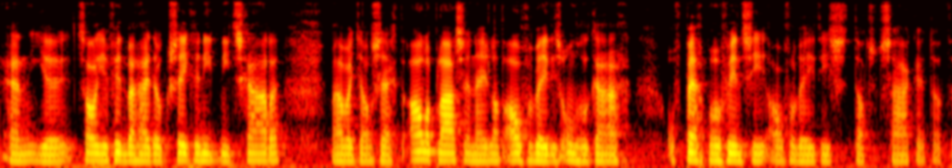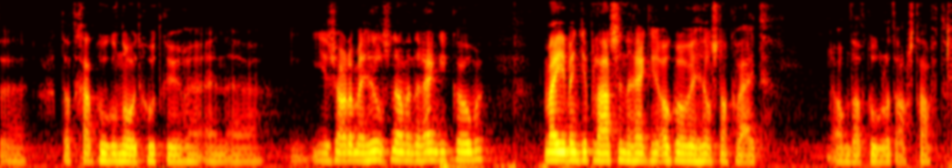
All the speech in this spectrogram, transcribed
En je zal je vindbaarheid ook zeker niet, niet schaden. Maar wat je al zegt, alle plaatsen in Nederland alfabetisch onder elkaar. Of per provincie alfabetisch, dat soort zaken. Dat, uh, dat gaat Google nooit goedkeuren. En uh, je zou daarmee heel snel in de ranking komen. Maar je bent je plaats in de ranking ook wel weer heel snel kwijt. Omdat Google het afstraft.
